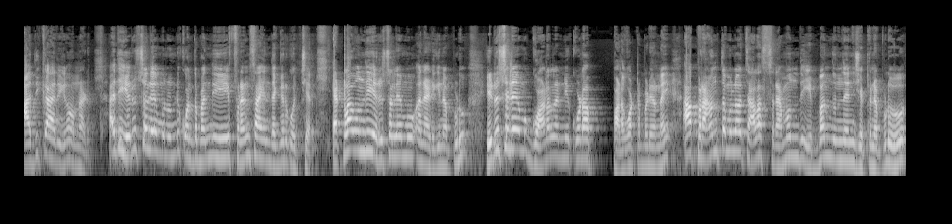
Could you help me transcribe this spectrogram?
అధికారిగా ఉన్నాడు. అది ఎరుసలేము నుండి కొంతమంది ఫ్రెండ్స్ ఆయన దగ్గరకు వచ్చారు. ఎట్లా ఉంది ఎరుసలేము అని అడిగినప్పుడు ఎరుసలేము గోడలన్నీ కూడా పడగొట్టబడి ఉన్నాయి. ఆ ప్రాంతంలో చాలా శ్రమ ఉంది ఇబ్బంది ఉంది అని చెప్పినప్పుడు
